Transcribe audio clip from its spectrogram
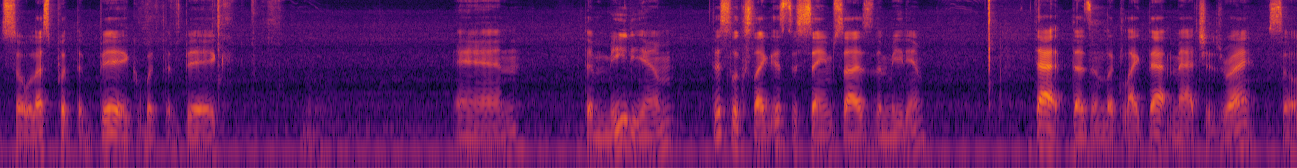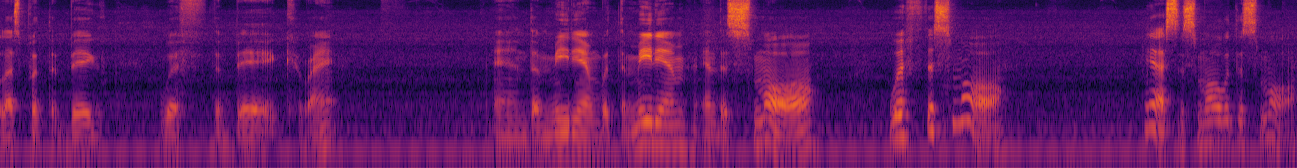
So let's put the big with the big. And the medium, this looks like it's the same size as the medium. That doesn't look like that matches, right? So let's put the big with the big, right? And the medium with the medium and the small with the small. Yes, the small with the small.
